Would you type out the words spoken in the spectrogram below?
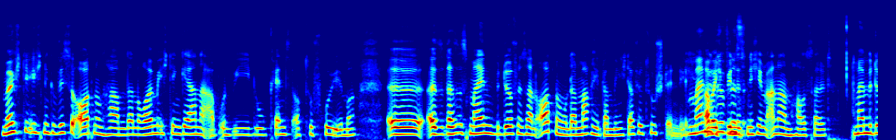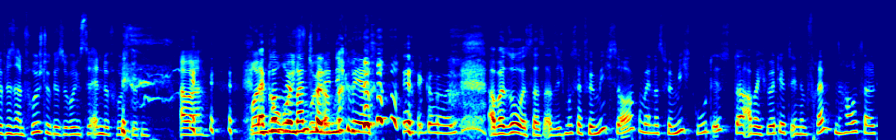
möchte ich eine gewisse Ordnung haben, dann räume ich den gerne ab und wie du kennst, auch zu früh immer. Äh, also das ist mein Bedürfnis an Ordnung und dann mache ich, dann bin ich dafür zuständig. Mein Aber ich bin es nicht im anderen Haushalt. Mein Bedürfnis an Frühstück ist übrigens zu Ende frühstücken. Aber da kommen wir manchmal in die Quere. aber so ist das. Also ich muss ja für mich sorgen, wenn das für mich gut ist. Da, aber ich würde jetzt in einem fremden Haushalt,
